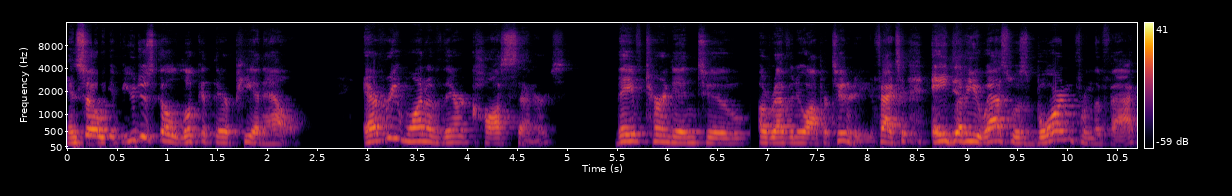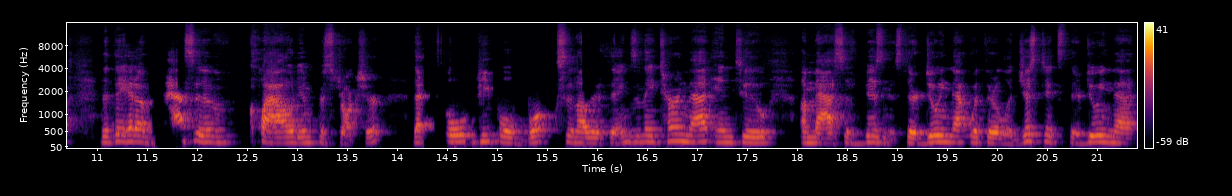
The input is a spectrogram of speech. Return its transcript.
And so if you just go look at their P&L, every one of their cost centers they've turned into a revenue opportunity. In fact, AWS was born from the fact that they had a massive cloud infrastructure that sold people books and other things, and they turned that into a massive business. They're doing that with their logistics, they're doing that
